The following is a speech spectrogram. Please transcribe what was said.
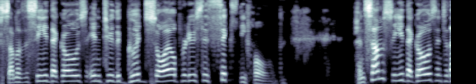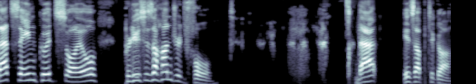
Some of the seed that goes into the good soil produces 60 fold. And some seed that goes into that same good soil produces a hundredfold. That is up to God.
